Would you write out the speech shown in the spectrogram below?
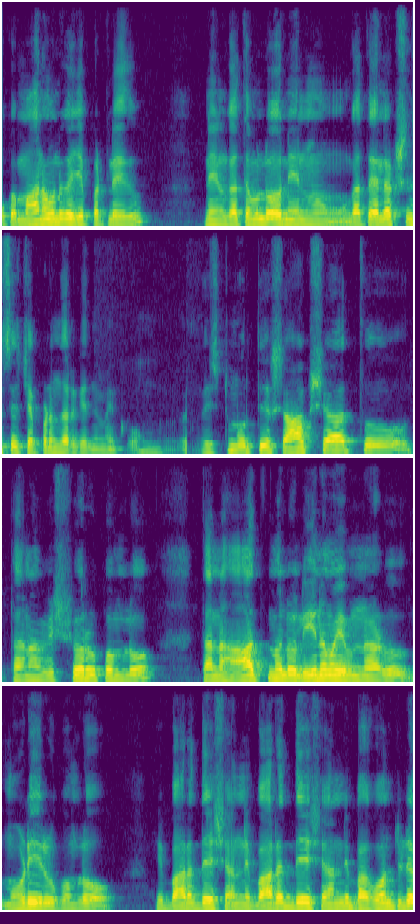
ఒక మానవునిగా చెప్పట్లేదు. నేను గతంలో నేను గత ఎలక్షన్స్ చెప్పడం జరిగింది మీకు. విష్ణుమూర్తి సాక్షాత్తు తన విశ్వరూపంలో తన ఆత్మలో లీనమై ఉన్నాడు. మోడీ రూపంలో ఈ భారతదేశాన్ని భారతదేశాన్ని భగవంతుడే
